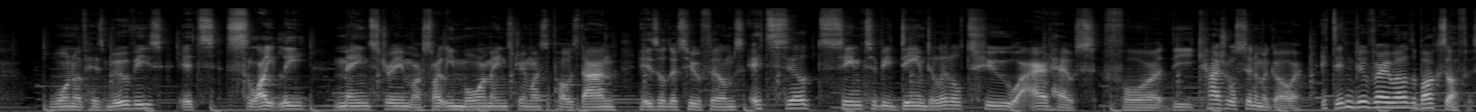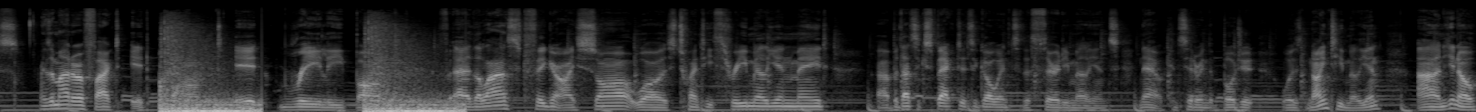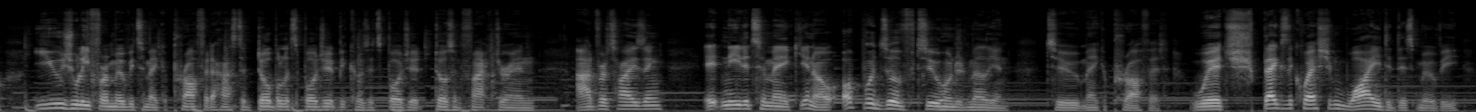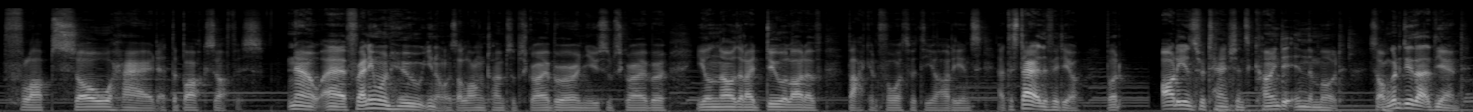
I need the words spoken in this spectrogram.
one of his movies. It's slightly mainstream or slightly more mainstream, I suppose, than his other two films. It still seemed to be deemed a little too art house for the casual cinema goer. It didn't do very well at the box office. As a matter of fact, it bombed. It really bombed. Uh, the last figure I saw was 23 million made, uh, but that's expected to go into the 30 millions. Now, considering the budget was 90 million, and you know, usually for a movie to make a profit, it has to double its budget because its budget doesn't factor in advertising. It needed to make, you know, upwards of 200 million to make a profit. Which begs the question why did this movie flop so hard at the box office? Now, uh, for anyone who, you know, is a long time subscriber or a new subscriber, you'll know that I do a lot of back and forth with the audience at the start of the video, but audience retention's kinda in the mud. So I'm gonna do that at the end.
